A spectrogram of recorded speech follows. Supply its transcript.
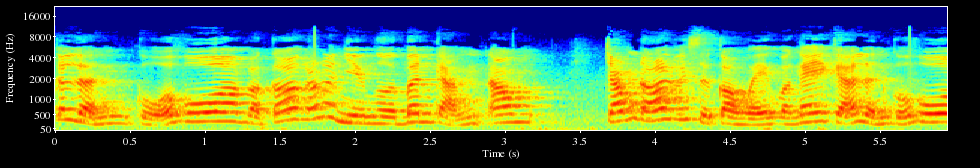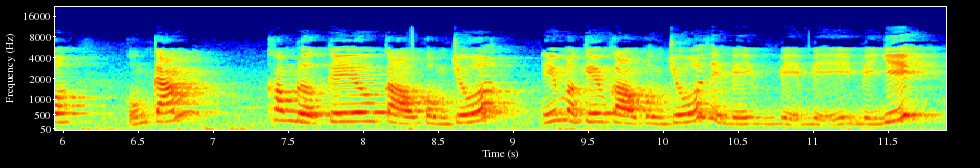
cái lệnh của vua và có rất là nhiều người bên cạnh ông chống đối với sự cầu nguyện. Và ngay cả lệnh của vua cũng cấm không được kêu cầu cùng Chúa. Nếu mà kêu cầu cùng Chúa thì bị bị bị bị giết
